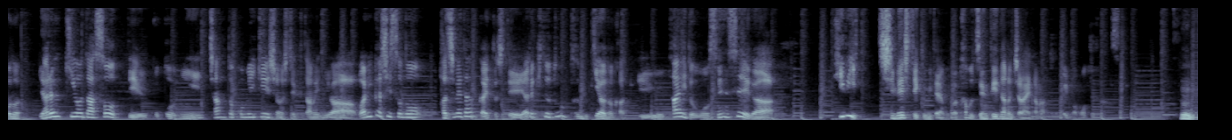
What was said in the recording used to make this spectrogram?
このやる気を出そうっていうことにちゃんとコミュニケーションしていくためには、わりかしその始め段階としてやる気とどう向き合うのかっていう態度を先生が日々示していくみたいなことが多分前提になるんじゃないかなと今思ってたんですよ。うん。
